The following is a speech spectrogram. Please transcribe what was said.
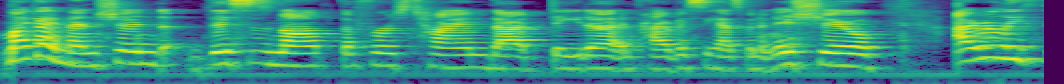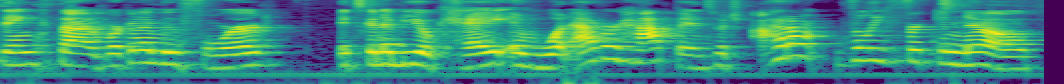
like I mentioned, this is not the first time that data and privacy has been an issue. I really think that we're gonna move forward. It's gonna be okay, and whatever happens, which I don't really freaking know,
